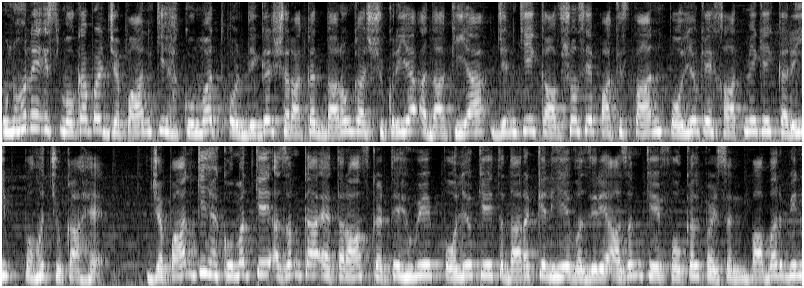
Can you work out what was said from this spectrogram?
انہوں نے اس موقع پر جاپان کی حکومت اور دیگر شراکت داروں کا شکریہ ادا کیا، جن کی کاوشوں سے پاکستان پولیو کے خاتمے کے قریب پہنچ چکا ہے۔ جاپان کی حکومت کے عزم کا اعتراف کرتے ہوئے پولیو کے تدارک کے لیے وزیر اعظم کے فوکل پرسن بابر بن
